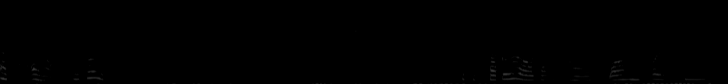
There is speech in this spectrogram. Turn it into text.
Okay, I lost my place. It's a federal that requires law enforcement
